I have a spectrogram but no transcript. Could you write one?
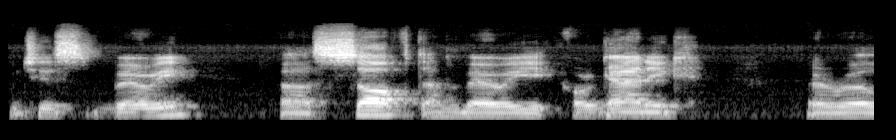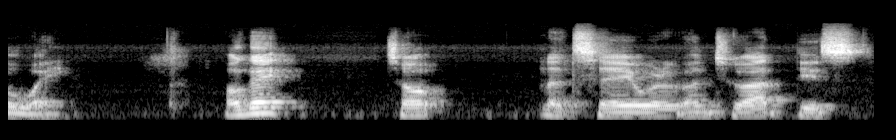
which is very uh, soft and very organic uh, railway. Okay so let's say we're going to add this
